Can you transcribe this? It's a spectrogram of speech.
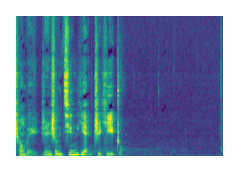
成为人生经验之一种。《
